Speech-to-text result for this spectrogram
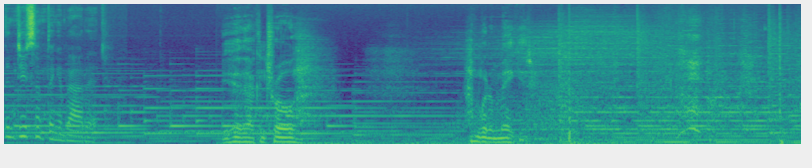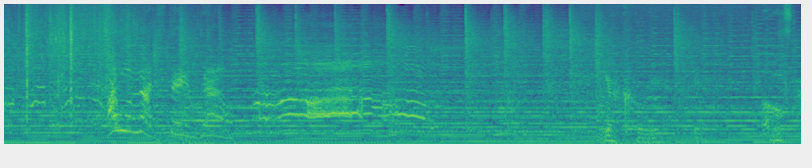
Then do something about it. You hear that, Control? I'm gonna make it. I will not stand down. Your career is over.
